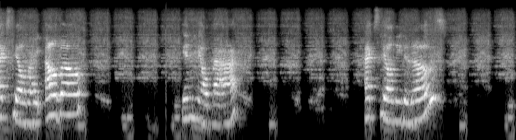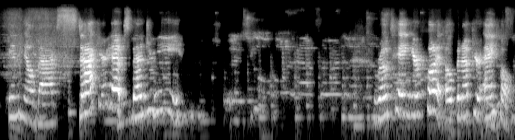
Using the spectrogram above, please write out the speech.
Exhale, right elbow. Inhale back. Exhale, knee to nose. Inhale back. Stack your hips, bend your knee. Rotate your foot, open up your ankle.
